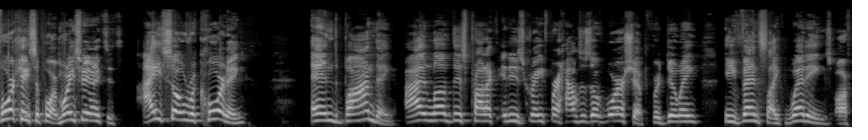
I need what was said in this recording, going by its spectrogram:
4K support, more HDMI, ISO recording, and bonding. I love this product. It is great for houses of worship, for doing events like weddings or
